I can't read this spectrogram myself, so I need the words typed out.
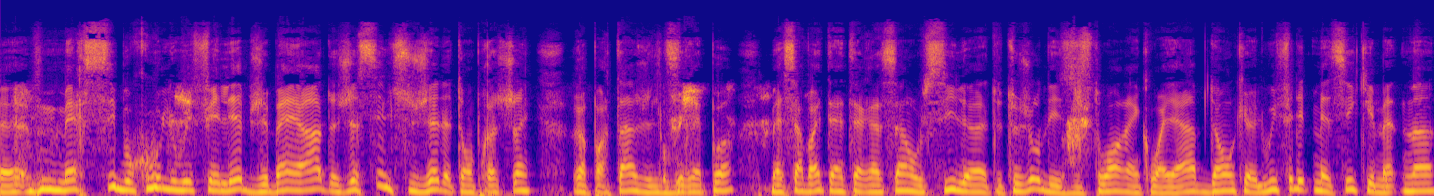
Euh, merci beaucoup, Louis-Philippe. J'ai bien hâte. Je sais le sujet de ton prochain reportage, je le dirai pas, mais ça va être intéressant aussi. Tu as toujours des histoires incroyables. Donc, euh, Louis-Philippe Messier, qui est maintenant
